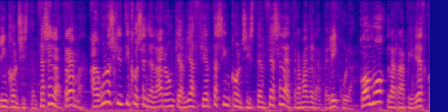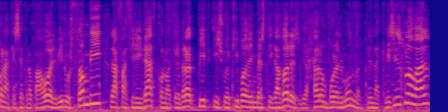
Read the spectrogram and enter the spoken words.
Inconsistencias en la trama. Algunos críticos señalaron que había ciertas inconsistencias en la trama de la película, como la rapidez con la que se propagó el virus zombie, la facilidad con la que Brad Pitt y su equipo de investigadores viajaron por el mundo en plena crisis global,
